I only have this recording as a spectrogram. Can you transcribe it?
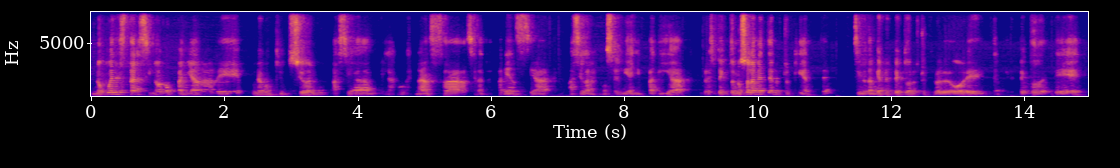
no puede estar sino acompañada de una contribución hacia la gobernanza, hacia la transparencia, hacia la responsabilidad y empatía respecto no solamente de nuestros clientes, sino también respecto de nuestros proveedores, respecto de,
